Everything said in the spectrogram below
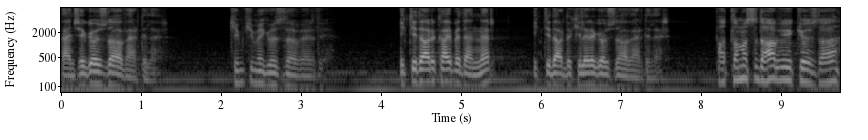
Bence gözdağı verdiler. Kim kime gözdağı verdi? İktidarı kaybedenler iktidardakilere gözdağı verdiler. Patlaması daha büyük gözdağı.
